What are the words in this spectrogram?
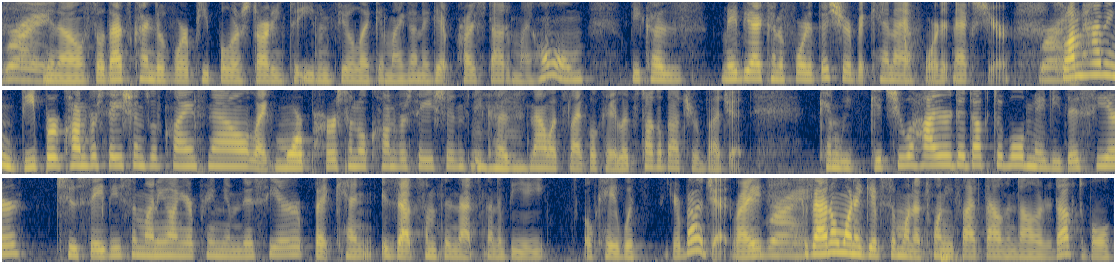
Right. You know, so that's kind of where people are starting to even feel like, am I going to get priced out of my home because maybe I can afford it this year, but can I afford it next year? Right. So I'm having deeper conversations with clients now, like more personal conversations, because Mm-hmm. now it's like, okay, let's talk about your budget. Can we get you a higher deductible maybe this year to save you some money on your premium this year? But can is that something that's going to be okay with your budget, right? Right. Because I don't want to give someone a twenty five thousand dollar deductible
